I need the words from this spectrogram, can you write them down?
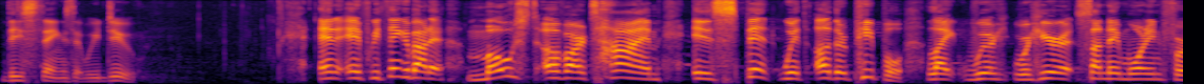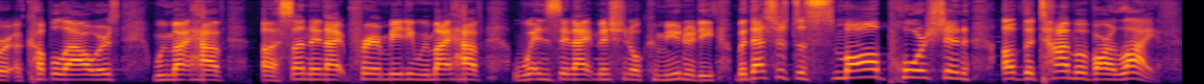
these things that we do. And if we think about it, most of our time is spent with other people. Like we're, we're here at Sunday morning for a couple hours. We might have a Sunday night prayer meeting. We might have Wednesday night missional community, but that's just a small portion of the time of our life.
